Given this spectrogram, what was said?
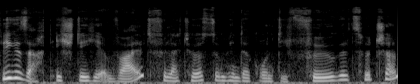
Wie gesagt, ich stehe hier im Wald, vielleicht hörst du im Hintergrund die Vögel zwitschern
